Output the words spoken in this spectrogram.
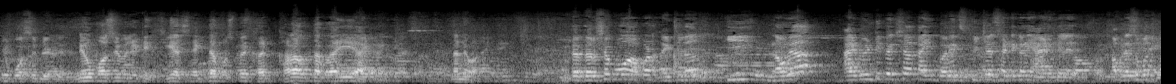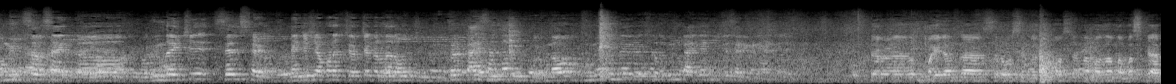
new possibility new possibilities yes एकदम उस पर खरा उतर रही है आई ट्वेंटी धन्यवाद. तर दर्शक हो आपण ऐकलं की नव्या आय ट्वेंटी पेक्षा काही बरेच फीचर्स या ठिकाणी ऍड केले आहेत आपल्यासोबत अमित सर आहेत अं, हुंदाईचे सेल्स हेड त्यांच्याशी आपण चर्चा करणार आहोत. तर काय सांगाल? नवीन काय काय फीचर्स या ठिकाणी ऍड केले तर पहिल्यांदा सर्व सिंधुदुर्गवासियांना माझा नमस्कार.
